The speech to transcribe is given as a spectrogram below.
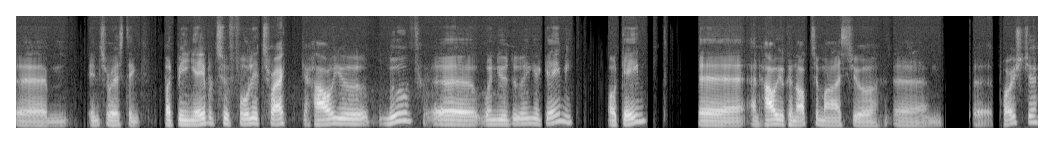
um, interesting. But being able to fully track how you move uh, when you're doing a gaming or game uh, and how you can optimize your um, uh, posture.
